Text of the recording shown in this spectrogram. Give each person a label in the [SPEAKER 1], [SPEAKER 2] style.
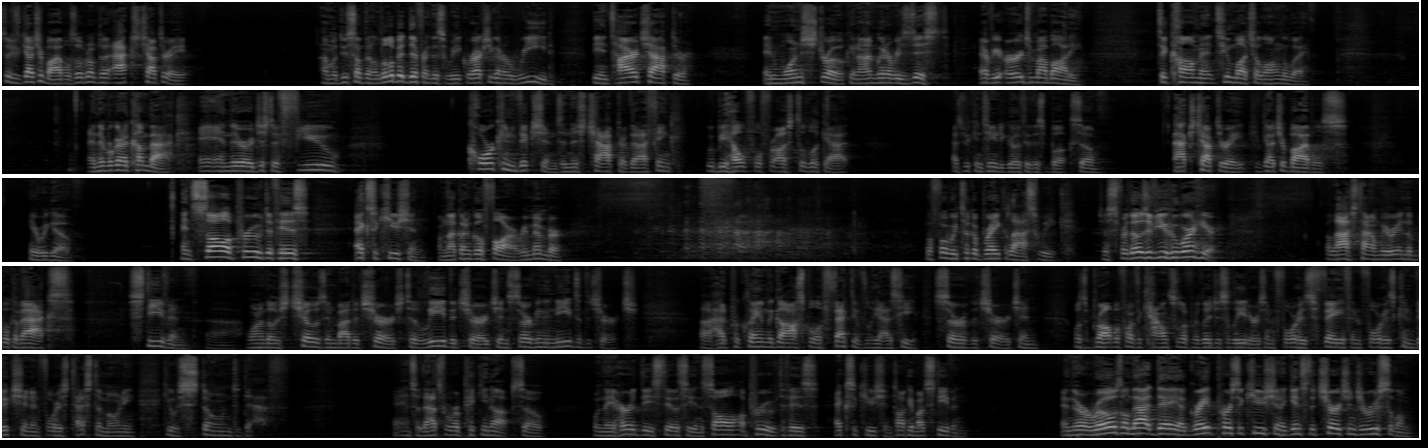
[SPEAKER 1] So if you've got your Bibles, open up to Acts chapter 8. I'm going to do something a little bit different this week. We're actually going to read the entire chapter in one stroke, and I'm going to resist every urge in my body to comment too much along the way. And then we're going to come back, and there are just a few core convictions in this chapter that I think would be helpful for us to look at as we continue to go through this book. So, Acts chapter 8, if you've got your Bibles, here we go. And Saul approved of his execution. I'm not going to go far, remember. Before we took a break last week, just for those of you who weren't here, the last time we were in the book of Acts, Stephen, uh, one of those chosen by the church to lead the church in serving the needs of the church, uh, had proclaimed the gospel effectively as he served the church and was brought before the council of religious leaders. And for his faith and for his conviction and for his testimony, he was stoned to death. And so that's where we're picking up. So when they heard these, let's see, and Saul approved of his execution, talking about Stephen. And there arose on that day a great persecution against the church in Jerusalem.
